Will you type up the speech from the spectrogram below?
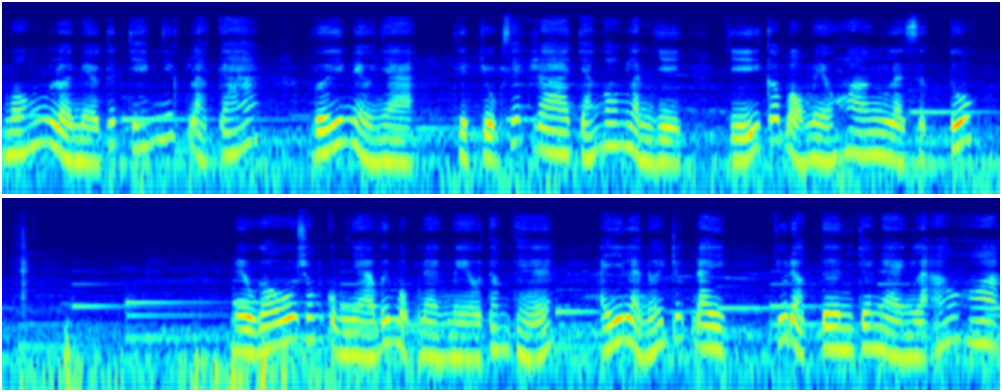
Món loài mèo thích chém nhất là cá. Với mèo nhà, thịt chuột xét ra chẳng ngon lành gì, chỉ có bọn mèo hoang là sực tuốt Mèo gấu sống cùng nhà với một nàng mèo tâm thể, ấy là nói trước đây, chú đặt tên cho nàng là áo hoa,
